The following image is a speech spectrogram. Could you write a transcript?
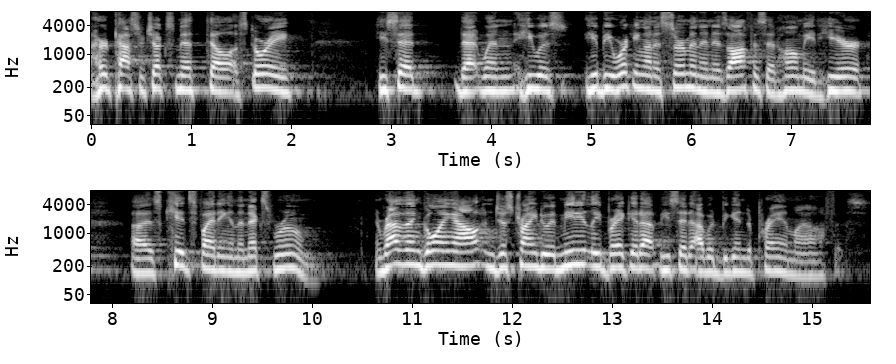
I heard Pastor Chuck Smith tell a story. He said that when he was he'd be working on his sermon in his office at home, he'd hear uh, his kids fighting in the next room. And rather than going out and just trying to immediately break it up, he said, I would begin to pray in my office.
